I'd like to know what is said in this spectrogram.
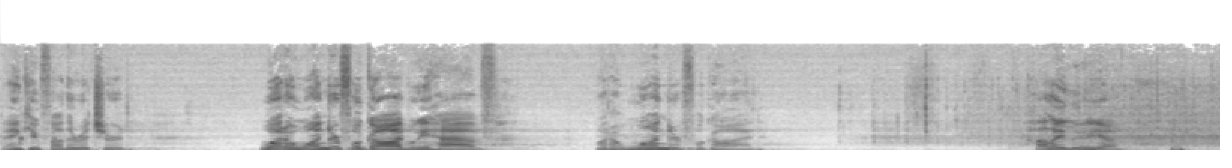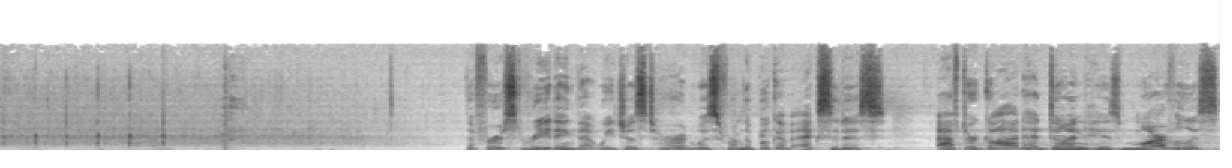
Thank you, Father Richard. What a wonderful God we have. What a wonderful God. Hallelujah. the first reading that we just heard was from the book of Exodus after God had done his marvelous,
